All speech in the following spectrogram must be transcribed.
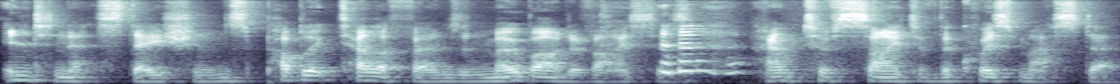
internet stations, public telephones, and mobile devices out of sight of the quizmaster.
